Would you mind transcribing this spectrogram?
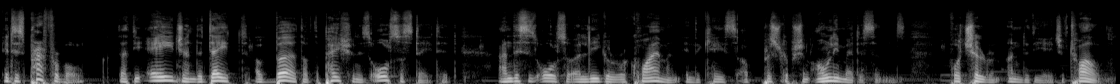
It is preferable that the age and the date of birth of the patient is also stated, and this is also a legal requirement in the case of prescription only medicines for children under the age of 12.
